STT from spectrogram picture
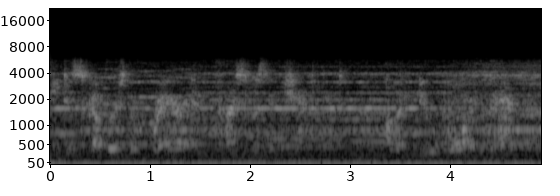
he discovers the rare and priceless enchantment of a newborn panda.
